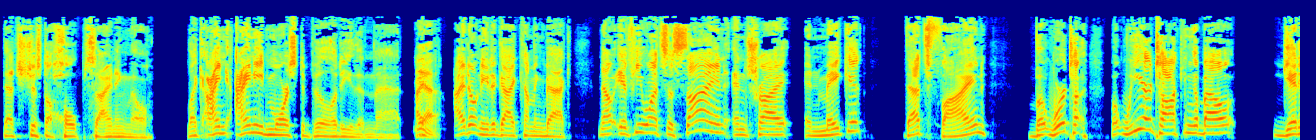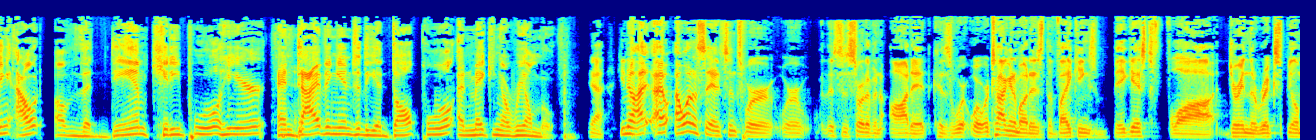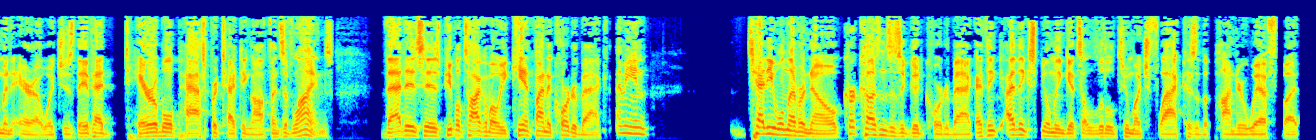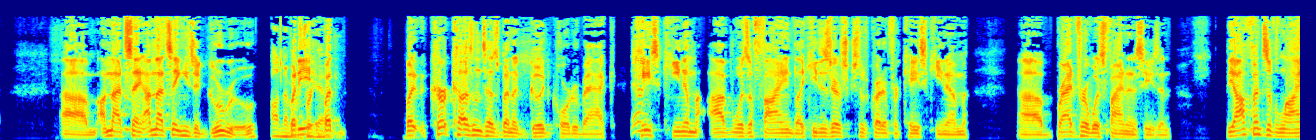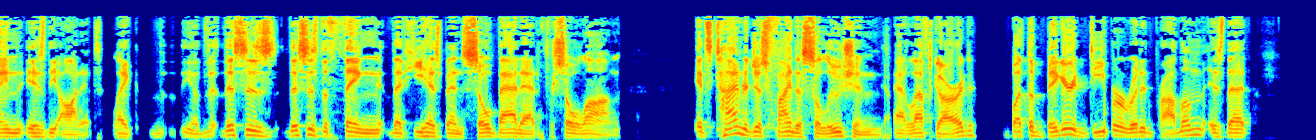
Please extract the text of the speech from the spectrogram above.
that's just a hope signing, though. Like I, I need more stability than that. Yeah. I, I don't need a guy coming back now. If he wants to sign and try and make it, that's fine. But we're ta- but we are talking about getting out of the damn kiddie pool here and diving into the adult pool and making a real move. Yeah, you know, I I, I want to say since we're we're this is sort of an audit because what we're talking about is the Vikings' biggest flaw during the Rick Spielman era, which is they've had terrible pass protecting offensive lines. That is his. People talk about he can't find a quarterback. I mean, Teddy will never know. Kirk Cousins is a good quarterback. I think I think Spielman gets a little too much flack because of the Ponder whiff, but um, I'm not saying I'm not saying he's a guru. I'll never but he, but but Kirk Cousins has been a good quarterback. Yeah. Case Keenum uh, was a find. Like he deserves some credit for Case Keenum. Uh, Bradford was fine in the season. The offensive line is the audit. Like you know, th- this is this is the thing that he has been so bad at for so long. It's time to just find a solution at left guard. But the bigger, deeper rooted problem is that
